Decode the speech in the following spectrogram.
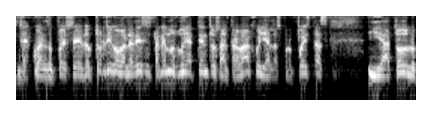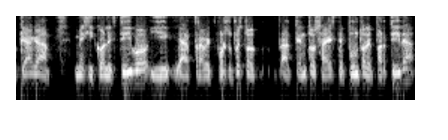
De acuerdo, pues eh, doctor Diego Valadez, estaremos muy atentos al trabajo y a las propuestas y a todo lo que haga México Colectivo y a través, por supuesto, atentos a este punto de partida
